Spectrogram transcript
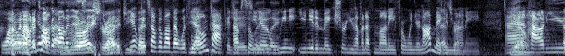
Why do I want to talk about about an Right, right. exit strategy? Yeah, we talk about that with yeah, loan packages. You absolutely. know, we need, you need to make sure you have enough money for when you're not making That's right. money. And Yeah. how do you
